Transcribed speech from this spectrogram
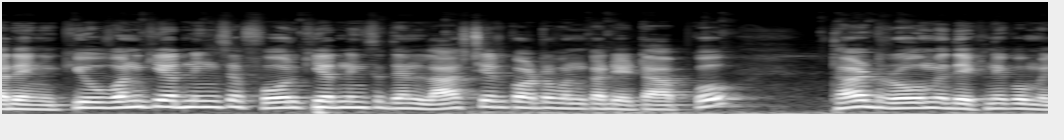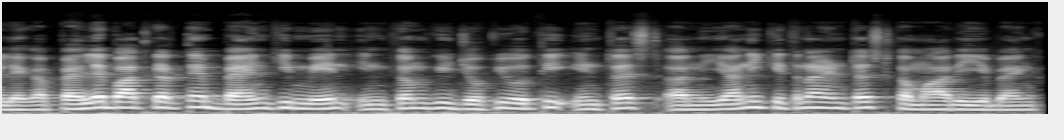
करेंगे। क्यू वन की अर्निंग से फोर की अर्निंग से then last year quarter one का डेटा आपको थर्ड रो में देखने को मिलेगा। पहले बात करते हैं बैंक की मेन इनकम की, जो कि होती इंटरेस्ट अर्न यानी कितना इंटरेस्ट कमा रही है बैंक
